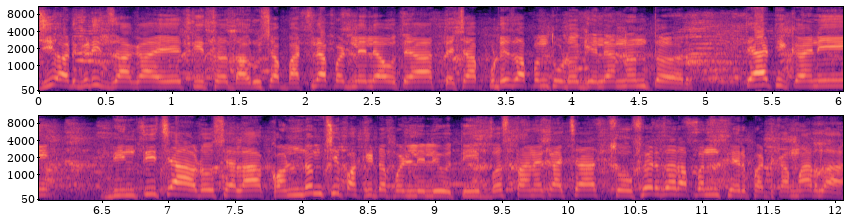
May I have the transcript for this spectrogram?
जी अडगडीत जागा आहे तिथं दारूच्या बाटल्या पडलेल्या होत्या. त्याच्या पुढेच आपण थोडं गेल्यानंतर त्या ठिकाणी भिंतीच्या आडोश्याला कॉन्डमची पाकिटं पडलेली होती. बसस्थानकाच्या चोफेर जर आपण फेरफटका मारला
